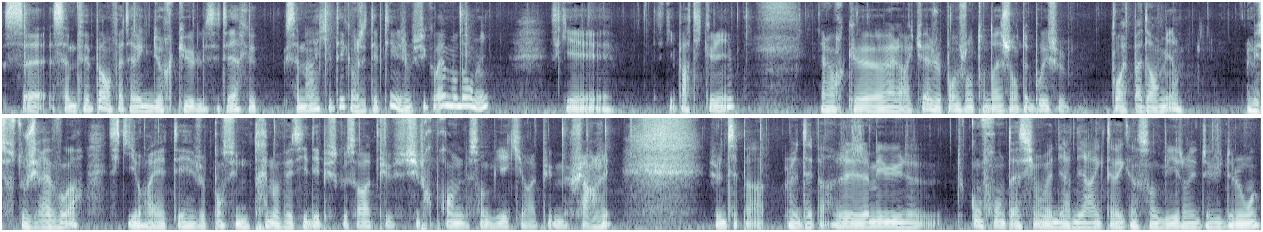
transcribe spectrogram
ça, ça me fait pas en fait avec du recul. C'est-à-dire que ça m'a inquiété quand j'étais petit, mais je me suis quand même endormi. Ce qui est, ce qui est particulier. Alors que, à l'heure actuelle, je pense que j'entendrais ce genre de bruit, je pourrais pas dormir. Mais surtout, j'irai voir, ce qui aurait été, je pense, une très mauvaise idée, puisque ça aurait pu surprendre le sanglier qui aurait pu me charger. Je ne sais pas, je ne sais pas. J'ai jamais eu de, confrontation, on va dire, directe avec un sanglier. J'en ai déjà vu de loin.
